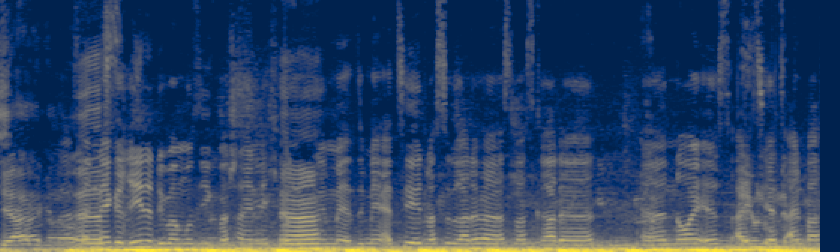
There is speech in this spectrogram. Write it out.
Ja, genau. Wir haben mehr geredet über Musik wahrscheinlich. Ja. Und mir, mir erzählt, was du gerade hörst, was gerade äh, neu ist, als jetzt einfach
